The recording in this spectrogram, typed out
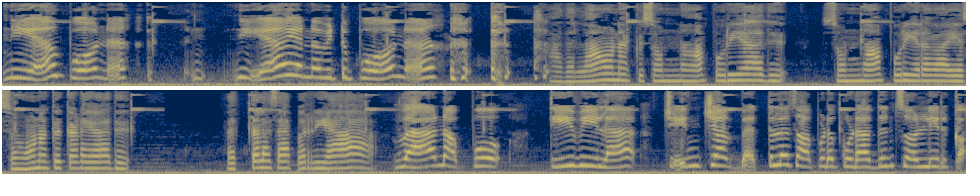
நீ ஏன் போன? நீ ஏன் என்னை விட்டு போன? அதெல்லாம் உனக்கு சொன்னா புரியாது. சொன்னா புரியற வயசும் உனக்கு கிடையாது. வெத்தலை சாப்பிடுறியா? வேணாம் போ டிவில சின்சான் வெத்தல சாப்பிடக்கூடாதுன்னு சொல்லிருக்கா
